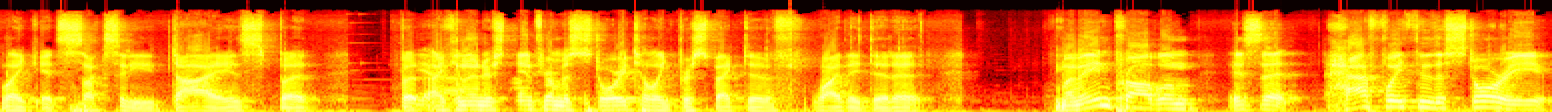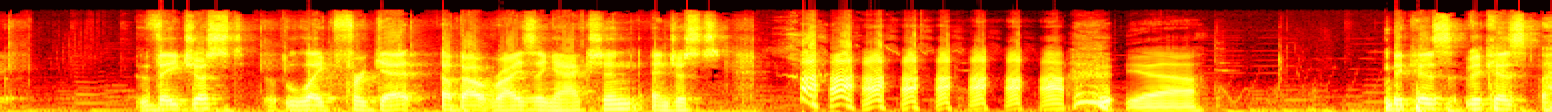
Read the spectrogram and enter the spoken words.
like, it sucks that he dies, but but I can understand from a storytelling perspective why they did it. My main problem is that halfway through the story, they just like forget about rising action and just yeah. because because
